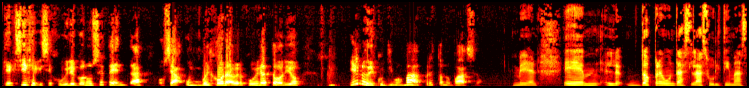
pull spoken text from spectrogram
que exige que se jubile con un 70%, o sea, un mejor haber jubilatorio, y ahí no discutimos más, pero esto no pasa. Bien. Le- dos preguntas, las últimas.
